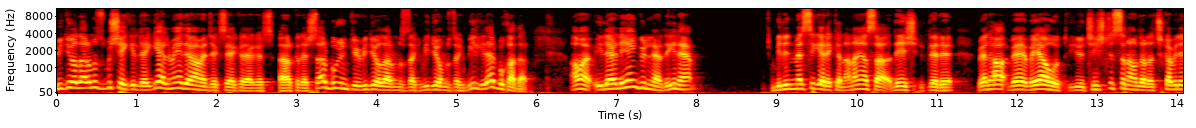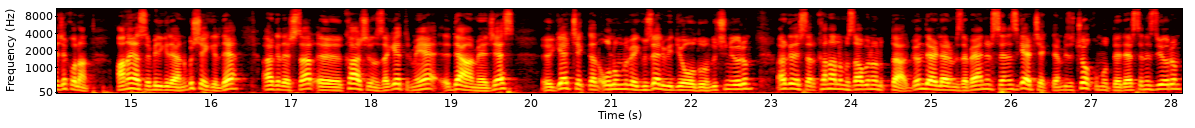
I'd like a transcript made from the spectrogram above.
videolarımız bu şekilde gelmeye devam edecek sevgili arkadaşlar. Bugünkü videolarımızdaki videomuzdaki bilgiler bu kadar. Ama ilerleyen günlerde yine bilinmesi gereken anayasa değişiklikleri ve, ve veyahut çeşitli sınavlarda çıkabilecek olan anayasa bilgilerini bu şekilde arkadaşlar e, karşınıza getirmeye devam edeceğiz. E, gerçekten olumlu ve güzel video olduğunu düşünüyorum. Arkadaşlar kanalımıza abone olup da gönderilerimizi beğenirseniz gerçekten bizi çok mutlu edersiniz diyorum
